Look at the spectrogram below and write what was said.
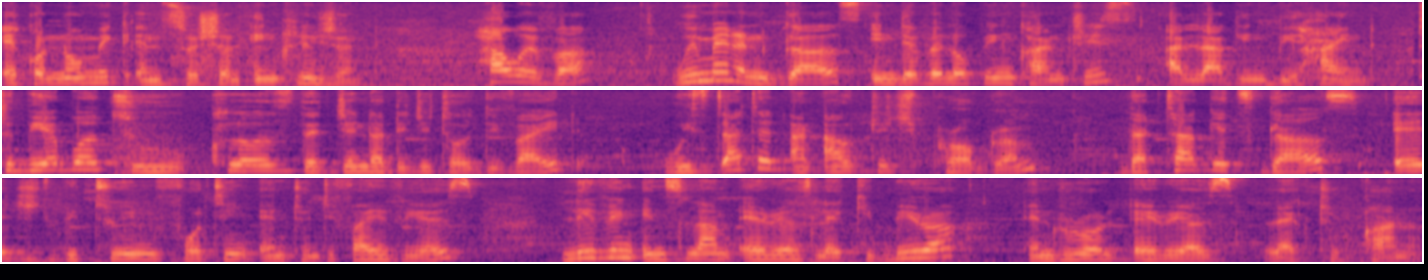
economic and social inclusion. However, women and girls in developing countries are lagging behind. To be able to close the gender digital divide, we started an outreach program that targets girls aged between 14 and 25 years living in slum areas like Kibera and rural areas like Turkana.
